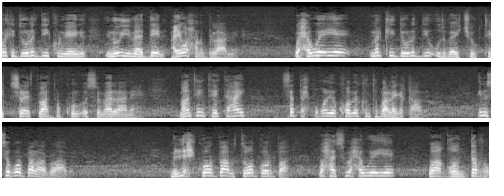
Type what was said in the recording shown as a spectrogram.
markii dowladdii kulmiya inoo yimaadeen ayaa waxaanu bilaabeen waxa weeye markii dowladdii udub ay joogtay shan tobaatan kun oo somalilan ahayd maanta intay tahay saddex boqol iyo koob iyo konton baa laga qaaday. Imise goor baa la bilaabay ma lix goorba ama todoba goorba waxaas waxa weeye waa qoondaro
